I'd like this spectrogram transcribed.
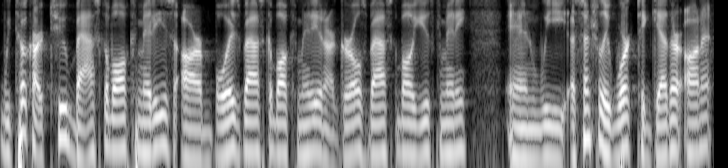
we took our two basketball committees, our boys basketball committee and our girls basketball youth committee, and we essentially worked together on it.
